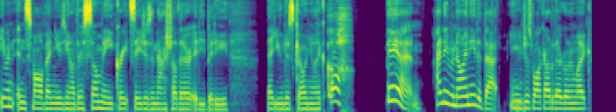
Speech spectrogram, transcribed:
Even in small venues, you know, there's so many great stages in Nashville that are itty bitty that you can just go and you're like, oh man, I didn't even know I needed that. And you just walk out of there going like,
